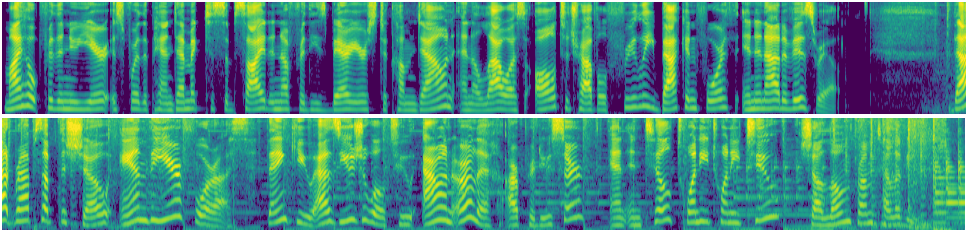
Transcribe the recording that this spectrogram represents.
My hope for the new year is for the pandemic to subside enough for these barriers to come down and allow us all to travel freely back and forth in and out of Israel. That wraps up the show and the year for us. Thank you, as usual, to Aaron Ehrlich, our producer. And until 2022, shalom from Tel Aviv.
